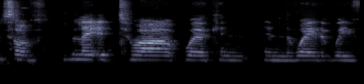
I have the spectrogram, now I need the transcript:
sort of related to our work in in the way that we've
